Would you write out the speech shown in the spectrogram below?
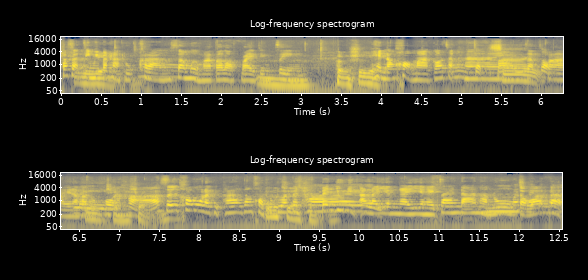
ภาษาจีนมีปัญหาทุกครั้งเสมอมาตลอดไปจริง เพิ่งชูเย่ๆเห็นน้องของมาก็จัดให้จัดไป จัดไปนะคะทุกคนค่ะซึ่งข้อมูลอะไรผิดพลาดต้องขอโทษด้วยเป็นใช่เป็นยูนิตอะไรยังไงยังไงแจ้งได้นะลูกแต่ว่าแบบ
